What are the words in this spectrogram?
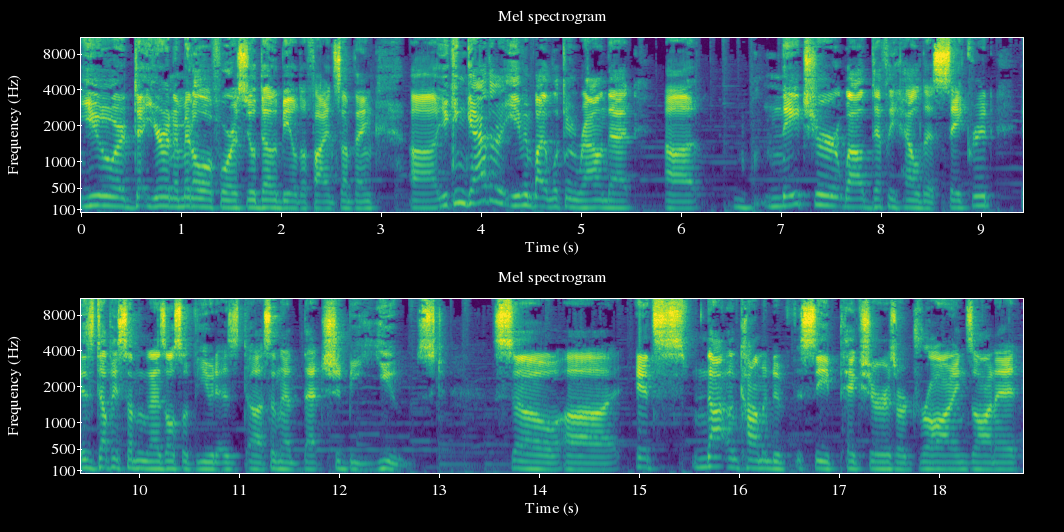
you are de- you're in the middle of a forest. You'll definitely be able to find something. Uh, you can gather even by looking around that uh, nature, while definitely held as sacred, is definitely something that is also viewed as uh, something that, that should be used. So uh, it's not uncommon to see pictures or drawings on it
